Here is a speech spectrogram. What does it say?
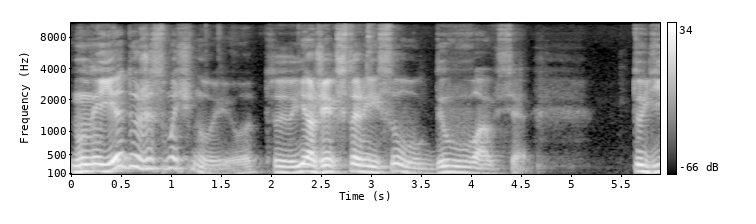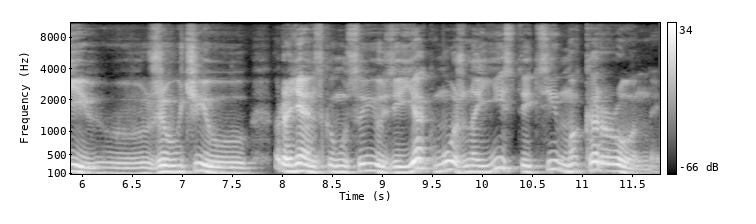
ну, не є дуже смачною. От я ж як старий совок дивувався. Тоді, е, живучи у Радянському Союзі, як можна їсти ці макарони?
